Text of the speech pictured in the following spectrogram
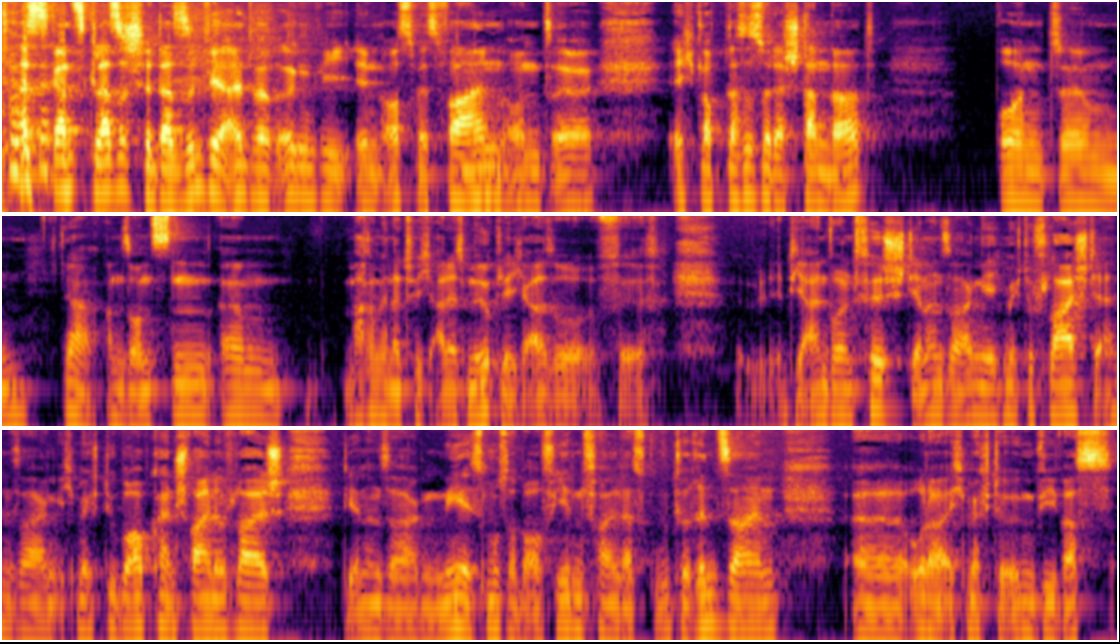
Das ganz klassische, da sind wir einfach irgendwie in Ostwestfalen und äh, ich glaube, das ist so der Standard. Und ähm, ja, ansonsten ähm, machen wir natürlich alles möglich. Also für, die einen wollen Fisch, die anderen sagen, nee, ich möchte Fleisch, die anderen sagen, ich möchte überhaupt kein Schweinefleisch, die anderen sagen, nee, es muss aber auf jeden Fall das gute Rind sein. Äh, oder ich möchte irgendwie was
